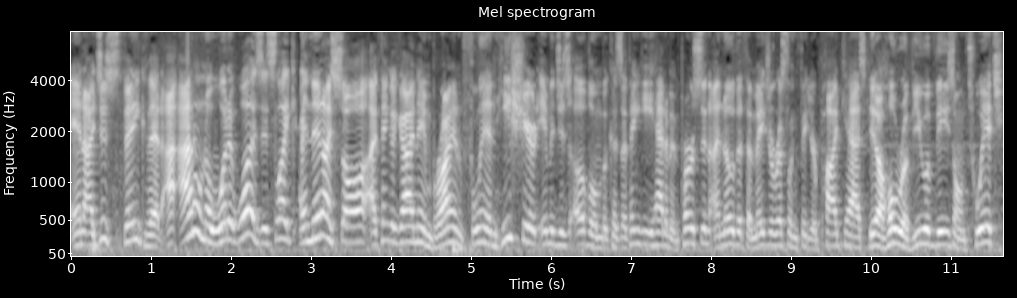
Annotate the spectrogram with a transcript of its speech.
and I just think that, I, I, don't know what it was. It's like, and then I saw, I think a guy named Brian Flynn, he shared images of them because I think he had them in person. I know that the Major Wrestling Figure Podcast did a whole review of these on Twitch,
